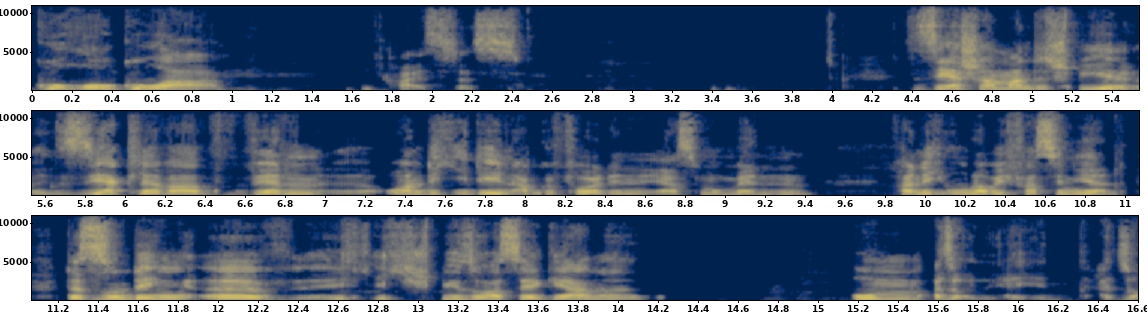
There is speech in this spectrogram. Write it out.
Gorogoa, heißt es. Sehr charmantes Spiel, sehr clever, werden äh, ordentlich Ideen abgefeuert in den ersten Momenten. Fand ich unglaublich faszinierend. Das ist so ein Ding, äh, ich, ich spiele sowas sehr gerne, um, also, äh, also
